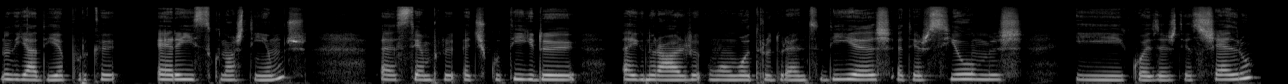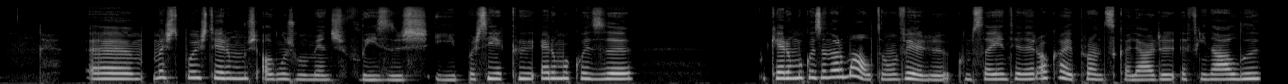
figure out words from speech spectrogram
no dia a dia, porque era isso que nós tínhamos, uh, sempre a discutir, a ignorar um ao outro durante dias, a ter ciúmes e coisas desse género. Uh, mas depois termos alguns momentos felizes e parecia que era uma coisa que era uma coisa normal, estão a ver? Comecei a entender, ok, pronto, se calhar afinal um,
